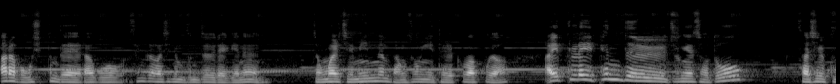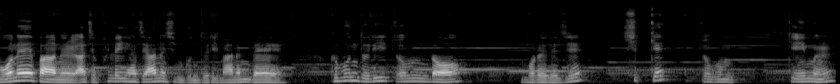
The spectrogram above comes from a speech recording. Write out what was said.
알아보고 싶은데 라고 생각하시는 분들에게는 정말 재미있는 방송이 될 것 같고요. 아이플레이 팬들 중에서도 사실 구원의 반을 아직 플레이하지 않으신 분들이 많은데 그분들이 좀 더 뭐라 해야 되지? 쉽게 조금 게임을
